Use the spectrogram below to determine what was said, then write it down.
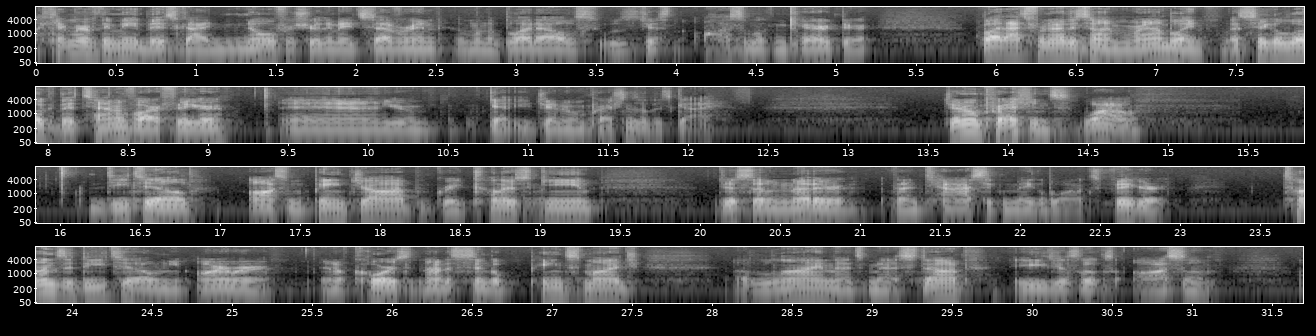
I can't remember if they made this guy. I know for sure they made Severin, one of the Blood Elves, was just an awesome looking character. But that's for another time. I'm rambling. Let's take a look at the Tanavar figure and your get your general impressions of this guy. General impressions. Wow. Detailed, awesome paint job, great color scheme. Just another fantastic Mega Bloks figure. Tons of detail in the armor, and of course, not a single paint smudge, a line that's messed up. He just looks awesome.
